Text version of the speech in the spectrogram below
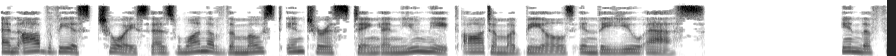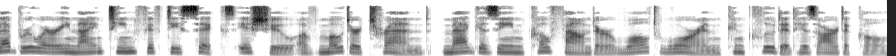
"...an obvious choice as one of the most interesting and unique automobiles in the U.S." In the February 1956 issue of Motor Trend, magazine co-founder Walt Woron concluded his article,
